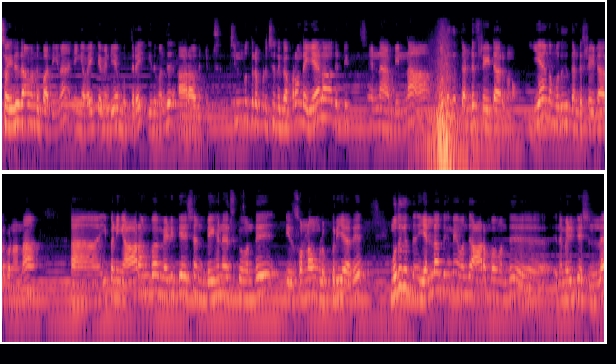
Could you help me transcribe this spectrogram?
ஸோ இதுதான் வந்து பார்த்தீங்கன்னா நீங்கள் வைக்க வேண்டிய முத்திரை. இது வந்து ஆறாவது டிப்ஸ் சின்முத்திரை பிடிச்சதுக்கப்புறம் இந்த ஏழாவது டிப்ஸ் என்ன அப்படின்னா முதுகுத்தண்டு ஸ்ட்ரெயிட்டாக இருக்கணும். ஏன் அந்த முதுகுத்தண்டு ஸ்ட்ரெயிட்டாக இருக்கணும்னா இப்போ நீங்கள் ஆரம்ப மெடிடேஷன் பிகினர்ஸ்க்கு வந்து இது சொன்னால் உங்களுக்கு புரியாது. முதுகு எல்லாத்துக்குமே வந்து ஆரம்பம் வந்து இந்த மெடிடேஷனில்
